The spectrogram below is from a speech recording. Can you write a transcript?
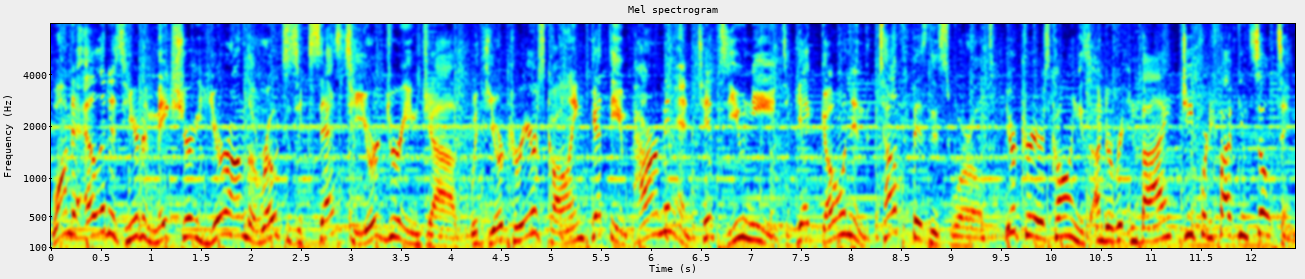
Wanda Ellett is here to make sure you're on the road to success to your dream job. With Your Career is Calling, get the empowerment and tips you need to get going in the tough business world. Your Career is Calling is underwritten by G45 Consulting,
